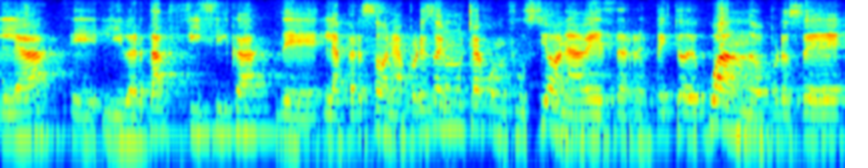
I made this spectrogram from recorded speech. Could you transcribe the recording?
la eh, libertad física de la persona. Por eso hay mucha confusión a veces respecto de cuándo procede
